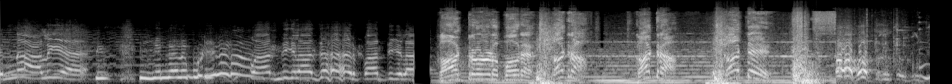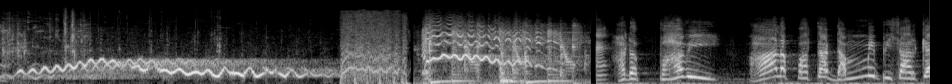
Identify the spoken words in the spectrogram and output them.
என்ன ஆளுங்க என்னால முடியலடா. பார்த்தீங்களா சார்? பார்த்தீங்களா? காற்றோட பவர காற்றா காற்றா காட்டு. அட பாவி. ஆளை பார்த்தா டம்மி பீஸா இருக்க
